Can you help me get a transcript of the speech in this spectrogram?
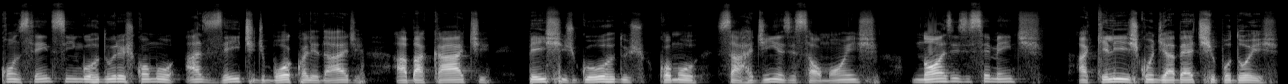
concentre-se em gorduras como azeite de boa qualidade, abacate, peixes gordos, como sardinhas e salmões, nozes e sementes. Aqueles com diabetes tipo 2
